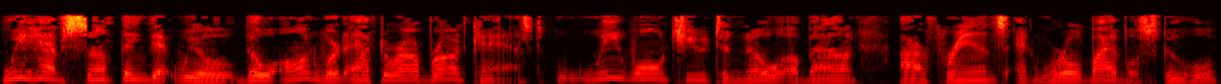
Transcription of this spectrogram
We have something that will go onward after our broadcast. We want you to know about our friends at World Bible School,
